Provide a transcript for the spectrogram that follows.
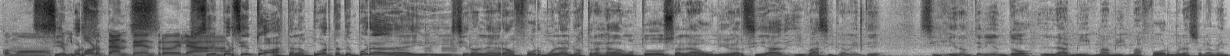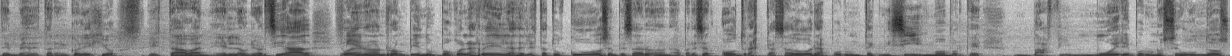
como 100%, importante dentro de la. 100% hasta la cuarta temporada. Ahí hicieron la gran fórmula, nos trasladamos todos a la universidad y básicamente siguieron teniendo la misma, misma fórmula, solamente en vez de estar en el colegio, estaban en la universidad, fueron rompiendo un poco las reglas del status quo, se empezaron a aparecer otras cazadoras por un tecnicismo, porque Buffy muere por unos segundos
